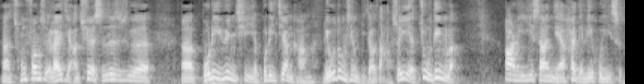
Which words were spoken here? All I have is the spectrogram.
啊？从风水来讲，确实是个呃不利运气，也不利健康啊，流动性比较大，所以也注定了，二零一三年还得离婚一次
